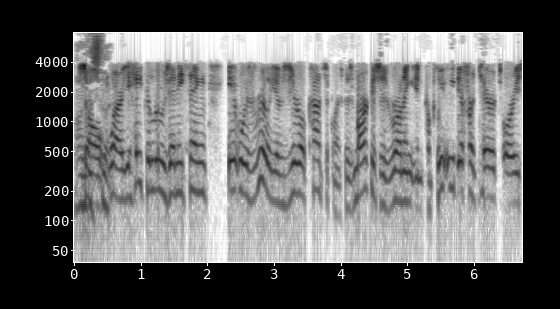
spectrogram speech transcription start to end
So, Understood. where you hate to lose anything, it was really of zero consequence because Marcus is running in completely different territories,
